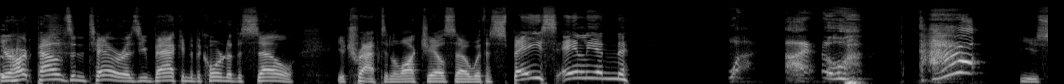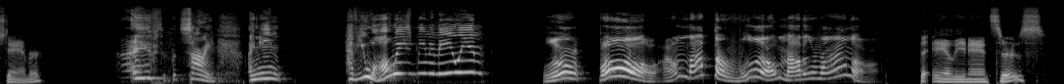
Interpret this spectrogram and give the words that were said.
Your heart pounds in terror as you back into the corner of the cell. You're trapped in a locked jail cell with a space alien. What? I. Oh, how? You stammer. I, sorry. I mean, have you always been an alien? You fool! I'm not the real Maddie Rhino. The alien answers.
